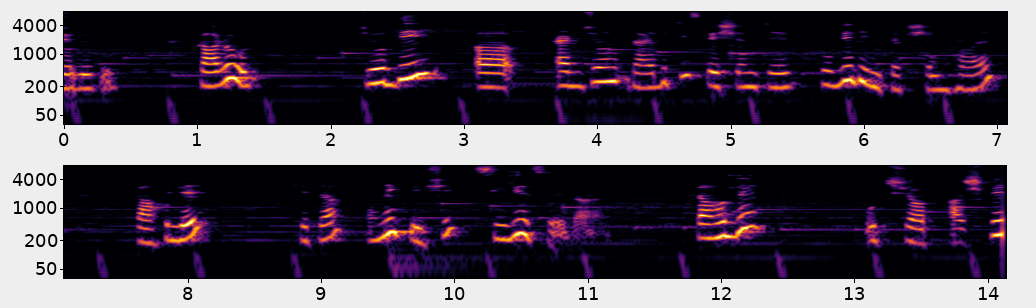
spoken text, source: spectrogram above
জরুরি। কারণ যদি একজন ডায়াবেটিস পেশেন্টের কোভিড ইনফেকশন হয়, তাহলে সেটা অনেক বেশি সিরিয়াস হয়ে দাঁড়ায়। তাহলে উৎসব আসবে,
